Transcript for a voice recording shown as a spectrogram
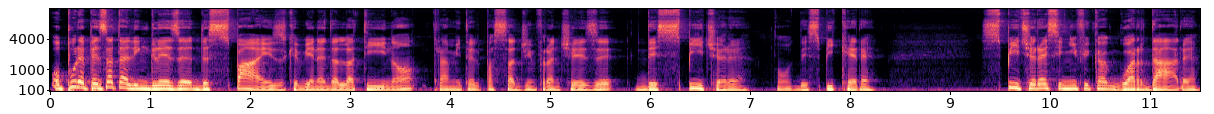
Oppure pensate all'inglese despise, che viene dal latino, tramite il passaggio in francese, despicere o despicere. Spicere significa guardare,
